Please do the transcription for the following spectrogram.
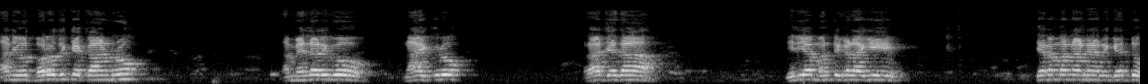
ನಾನು ಇವತ್ತು ಬರೋದಕ್ಕೆ ಕಾರಣರು ನಮ್ಮೆಲ್ಲರಿಗೂ ನಾಯಕರು, ರಾಜ್ಯದ ಹಿರಿಯ ಮಂತ್ರಿಗಳಾಗಿ ಜನಮನ್ನಣೆಯನ್ನು ಗೆದ್ದು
